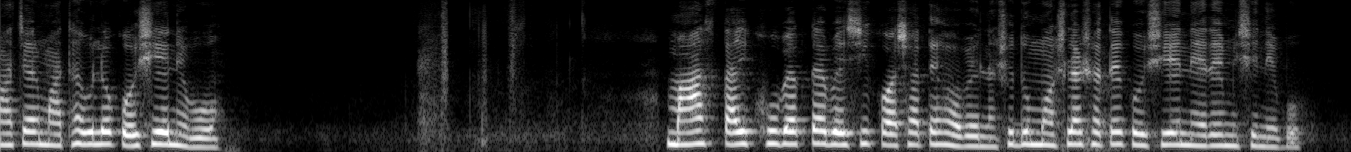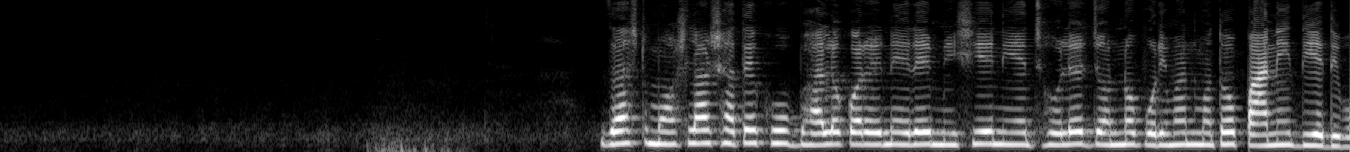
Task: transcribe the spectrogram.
মাছের মাথাগুলো কষিয়ে নেব। মাছ তাই খুব একটা বেশি কষাতে হবে না। শুধু মশলার সাথে কষিয়ে নেড়ে মিশিয়ে নেব। জাস্ট মশলার সাথে খুব ভালো করে নেড়ে মিশিয়ে নিয়ে ঝোলের জন্য পরিমাণ মতো পানি দিয়ে দিব।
